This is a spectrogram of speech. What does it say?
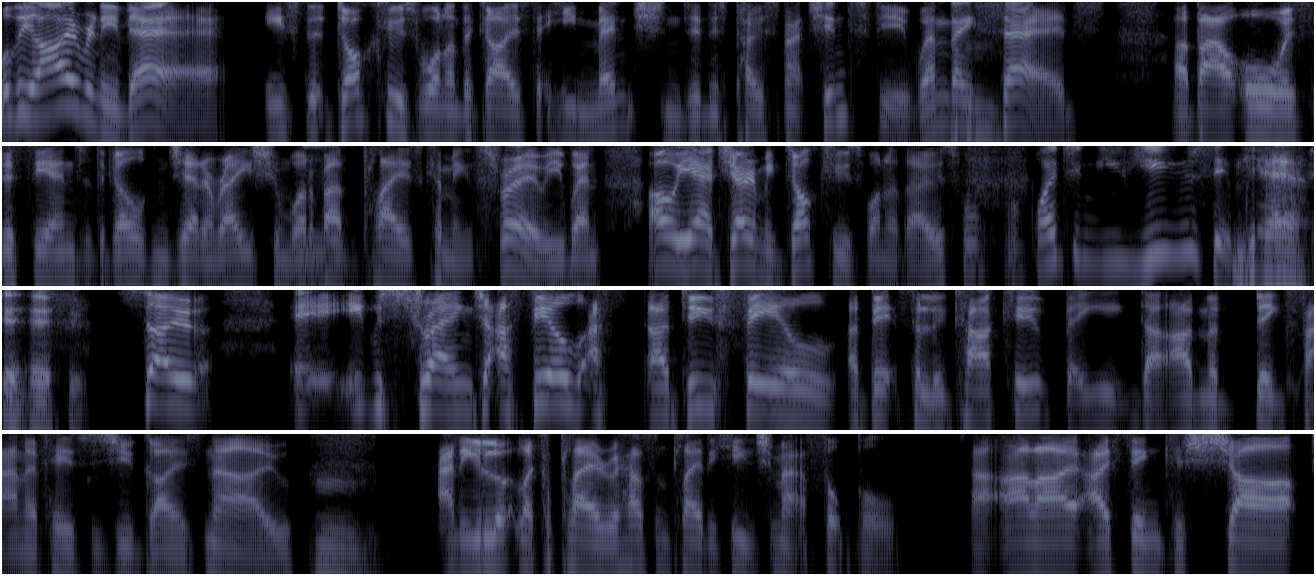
Well, the irony there is that Doku's one of the guys that he mentioned in his post-match interview when they Mm. said about, "Oh, is this the end of the golden generation? What about the players coming through?" He went, "Oh yeah, Jeremy Doku's one of those. Well, why didn't you use him?" Yeah. So it, it was strange. I feel, I, I do feel a bit for Lukaku, but he, I'm a big fan of his, as you guys know, Hmm. and he looked like a player who hasn't played a huge amount of football. Uh, and I, I think a sharp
